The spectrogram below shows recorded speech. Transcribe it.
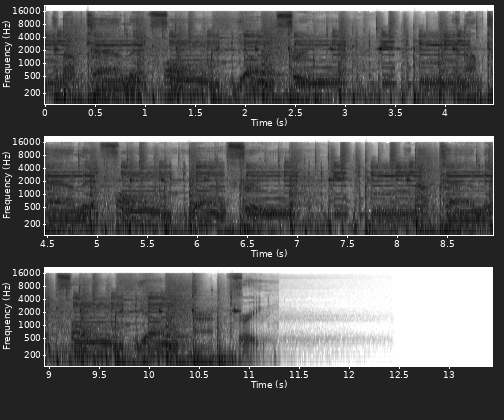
and I'm California.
